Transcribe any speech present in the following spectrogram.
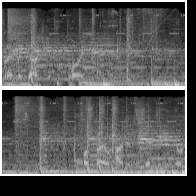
Friendly Guardian deployed. Hostile hardened sentry. in your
